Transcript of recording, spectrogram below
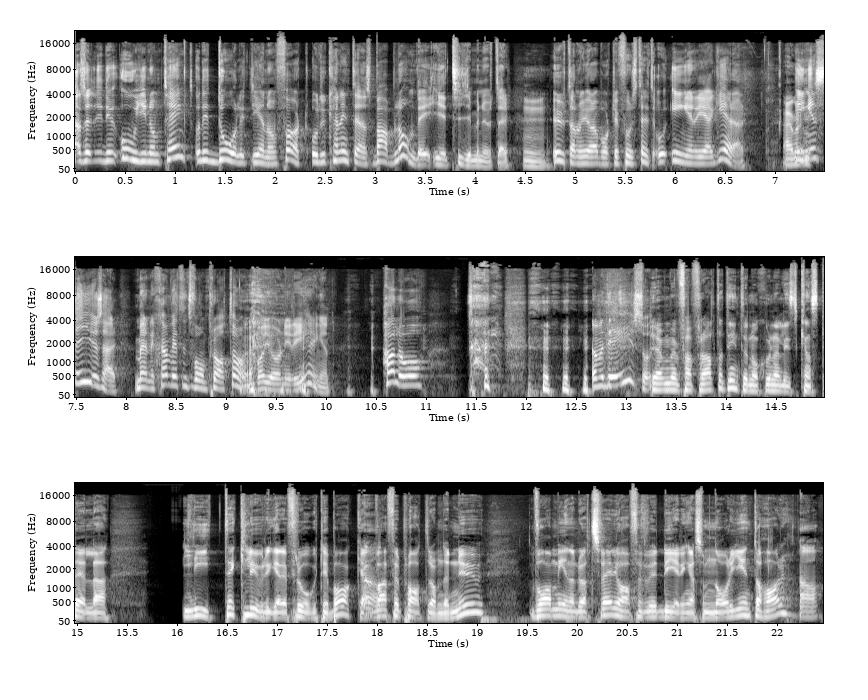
Alltså, det är ogenomtänkt och det är dåligt genomfört och du kan inte ens babbla om det i tio minuter utan att göra bort det fullständigt och ingen reagerar. Men- Ingen säger ju så här, människan vet inte vad hon pratar om, vad gör ni i regeringen? Hallå? ja men det är ju så. Ja, men framförallt att inte någon journalist kan ställa lite klurigare frågor tillbaka. Ja. Varför pratar du om det nu? Vad menar du att Sverige har för värderingar som Norge inte har? Ja.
